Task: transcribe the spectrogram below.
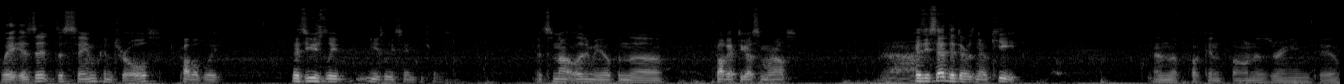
Wait, is it the same controls? Probably. It's usually usually same controls. It's not letting me open the. Probably have to go somewhere else Ah, because he said that there was no key. and the fucking phone is ringing too.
